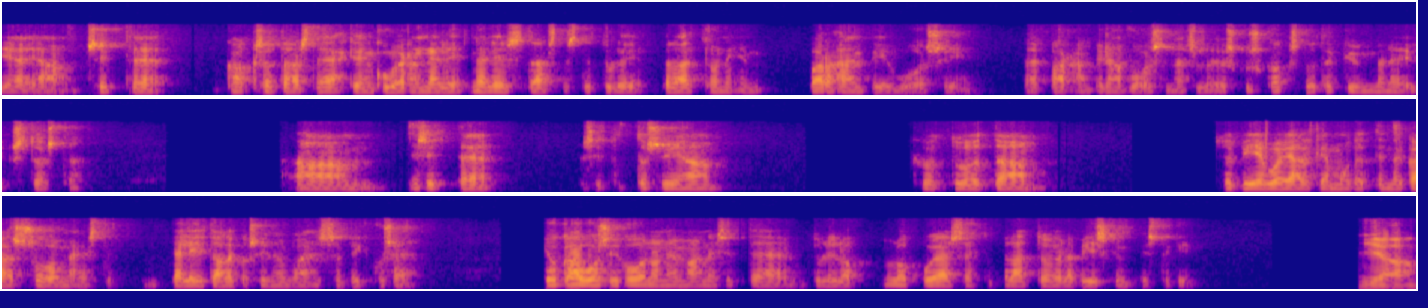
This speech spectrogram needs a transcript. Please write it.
ja, ja sitten 200 ja ehkä jonkun verran 400 sitten tuli pelattua niihin parhaimpiin vuosiin tai parhaimpina vuosina silloin joskus 2010-2011. Um, ja sitten, sitten tosiaan kun tuota, se vievon jälkeen muutettiin takaisin Suomeen, niin sitten pelit alkoi siinä vaiheessa pikkusen joka vuosi huononemaan, niin sitten tuli loppujassa ehkä pelattua vielä 50 Joo.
